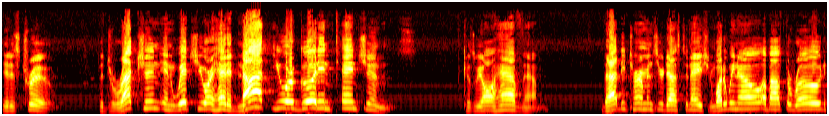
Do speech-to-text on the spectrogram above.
It is true. The direction in which you are headed, not your good intentions, because we all have them. That determines your destination. What do we know about the road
